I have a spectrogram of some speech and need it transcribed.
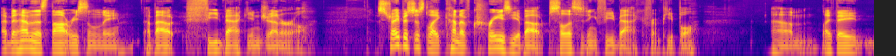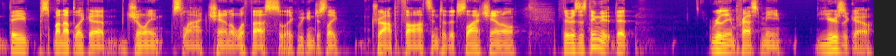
I've been having this thought recently about feedback in general. Stripe is just like kind of crazy about soliciting feedback from people. Um, like they they spun up like a joint Slack channel with us, so like we can just like drop thoughts into the Slack channel. There was this thing that that really impressed me years ago.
